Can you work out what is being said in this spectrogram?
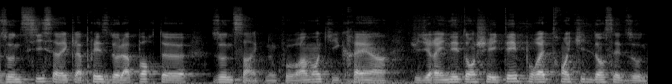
zone 6 avec la prise de la porte zone 5. Donc il faut vraiment qu'ils créent, je dirais, une étanchéité pour être tranquille dans cette zone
